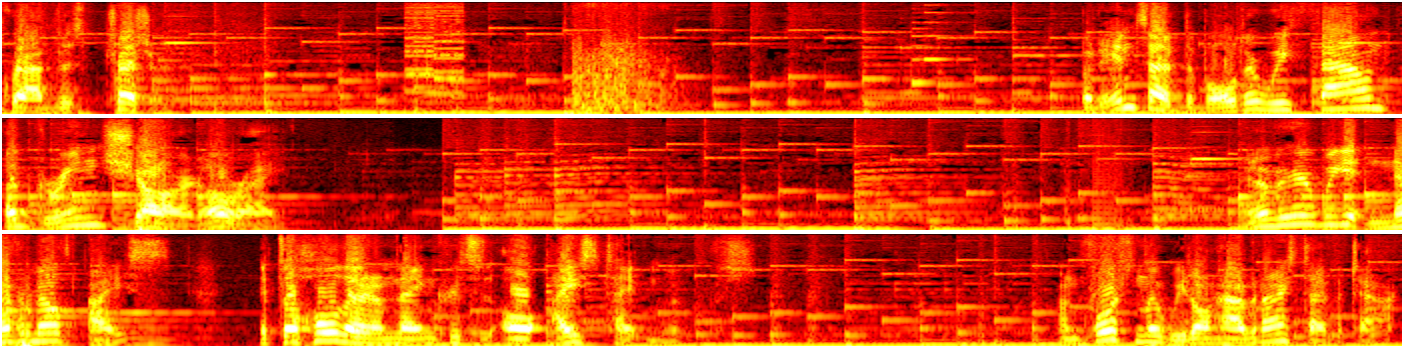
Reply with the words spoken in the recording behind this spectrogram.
grab this treasure. But inside the boulder, we found a green shard. Alright. And over here, we get Never Melt Ice. It's a hold item that increases all Ice-type moves. Unfortunately, we don't have an Ice-type attack.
